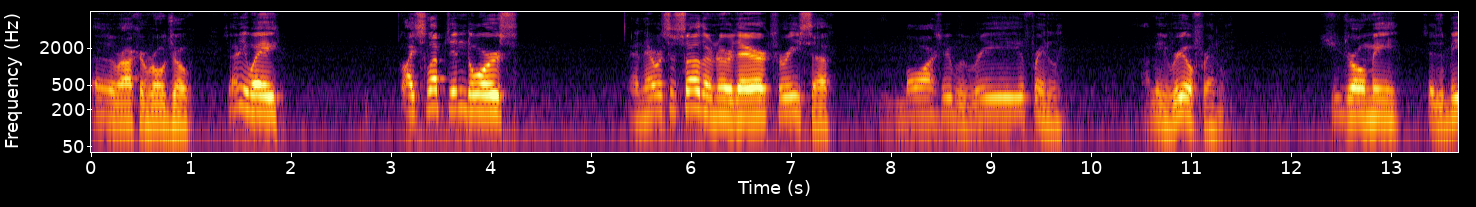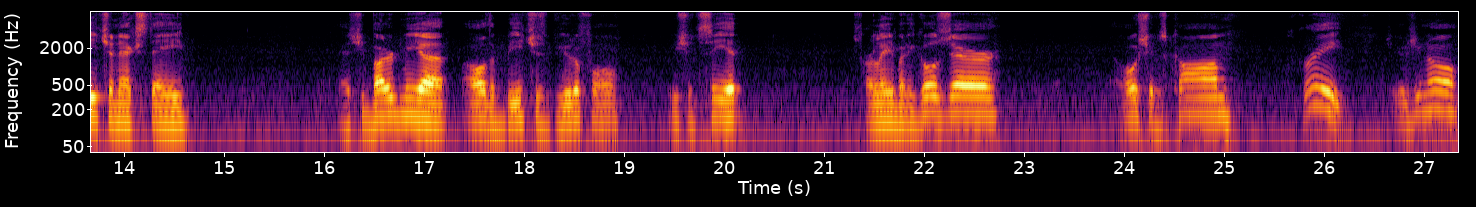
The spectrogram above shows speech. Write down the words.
that's a rock and roll joke. So anyway, I slept indoors, and there was a Southerner there, Teresa. Boy, she was real friendly. I mean, real friendly. She drove me to the beach the next day, and she buttered me up. Oh, the beach is beautiful. You should see it. Hardly anybody goes there. The ocean's calm. Great. She goes, you know,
